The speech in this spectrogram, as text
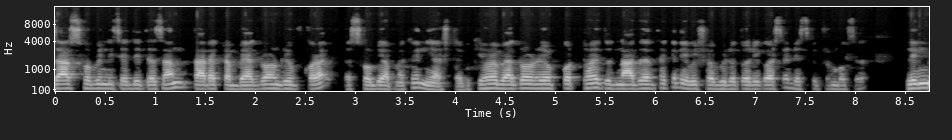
যার ছবি নিচে দিতে চান, তার একটা ব্যাকগ্রাউন্ড রিমুভ করা ছবি আপনাকে নিয়ে আসতে হবে। কীভাবে ব্যাকগ্রাউন্ড রিমুভ করতে হয়, যদি না জেনে থাকেন, এই বিষয়ে ভিডিও তৈরি করেছে ডিসক্রিপশন বক্সে লিঙ্ক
